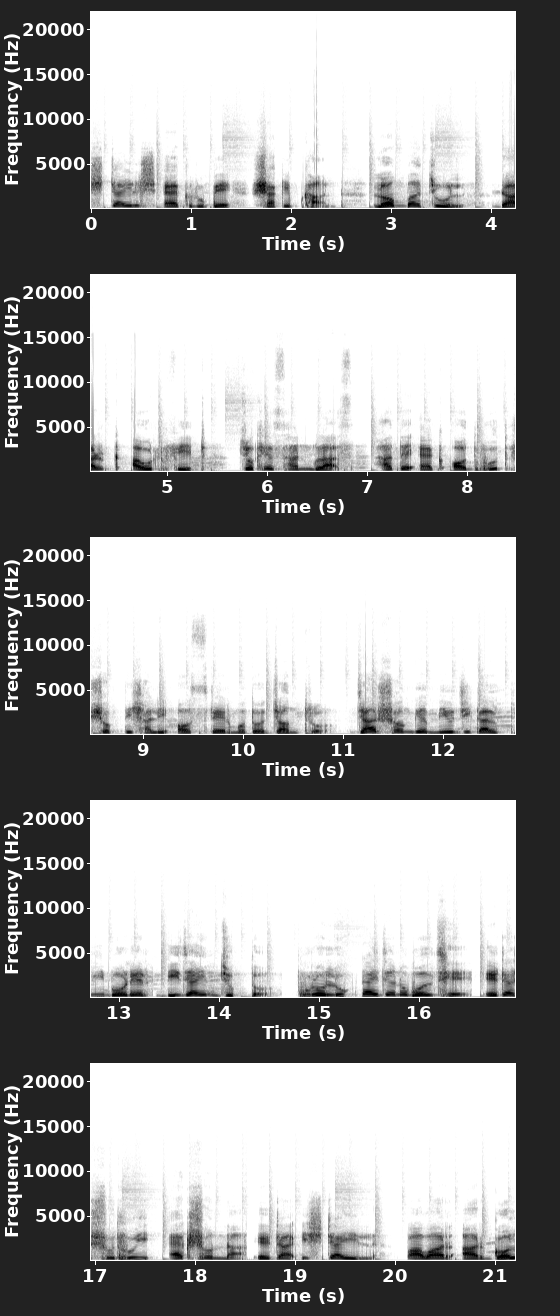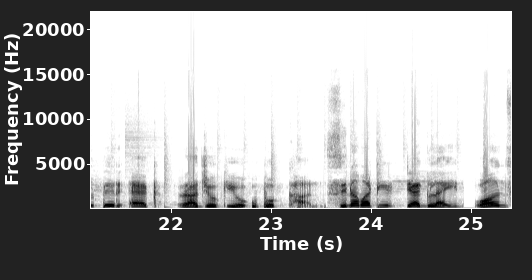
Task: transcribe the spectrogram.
স্টাইলস এক রূপে শাকিব খান। লম্বা চুল, ডার্ক আউটফিট, চোখে সানগ্লাস, হাতে এক অদ্ভুত শক্তিশালী অস্ত্রের মতো যন্ত্র, যার সঙ্গে মিউজিক্যাল কিবোর্ডের ডিজাইন যুক্ত। পুরো লুকটাই যেন বলছে, এটা শুধুই অ্যাকশন না, এটা স্টাইল। পাওয়ার আর গল্পের এক রাজকীয় উপখ্যান। সিনেমাটির tagline once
